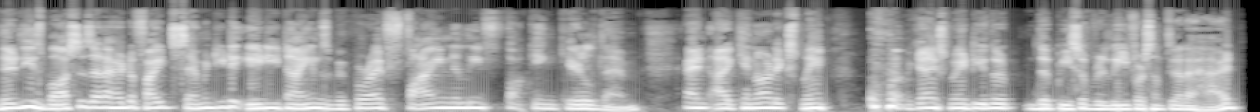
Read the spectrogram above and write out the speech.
There are these bosses that I had to fight 70 to 80 times before I finally fucking killed them. And I cannot explain, I can't explain to you the, the piece of relief or something that I had.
